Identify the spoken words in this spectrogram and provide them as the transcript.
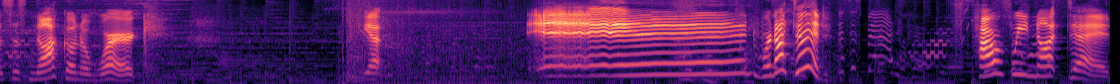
This is not gonna work. Yep. And we're not dead. How are we not dead?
